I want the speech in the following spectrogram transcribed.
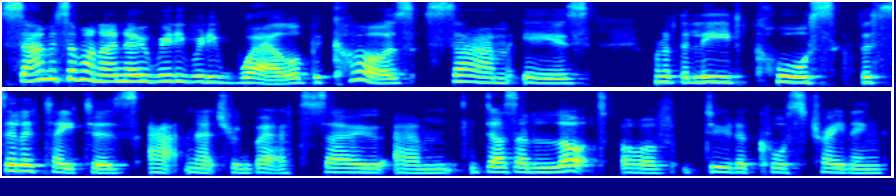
Sam is someone I know really, really well because Sam is one of the lead course facilitators at Nurturing Birth. So um, does a lot of doula course training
